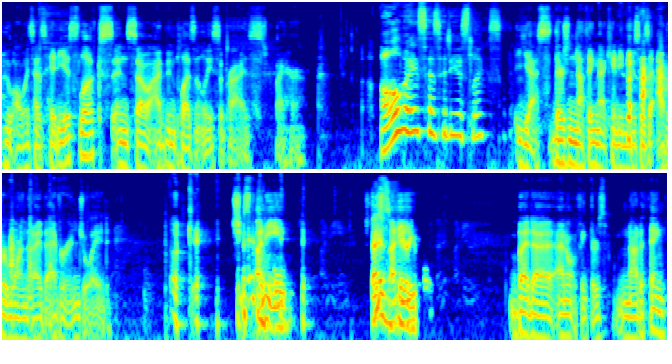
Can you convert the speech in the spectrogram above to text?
who always has hideous looks and so i've been pleasantly surprised by her Always has hideous looks. yes there's nothing that Kandy Muse has ever worn that i've ever enjoyed Okay. she's funny that She's is funny. very but uh i don't think there's not a thing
